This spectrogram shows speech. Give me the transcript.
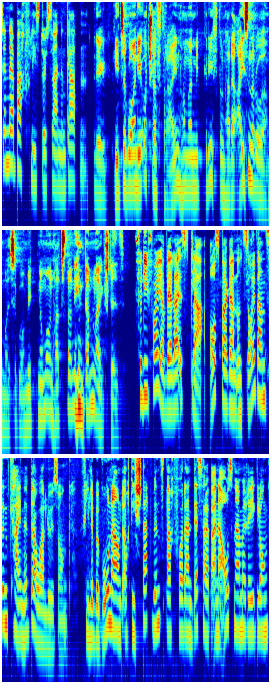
denn der Bach fließt durch seinen Garten. Der geht sogar in die Ortschaft rein, haben wir mitgekriegt, und hat ein Eisenrohr mal sogar mitgenommen und hat es dann in den Damm gestellt. Für die Feuerwehrler ist klar, Ausbaggern und Säubern sind keine Dauerlösung. Viele Bewohner und auch die Stadt Winsbach fordern deshalb eine Ausnahmeregelung,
